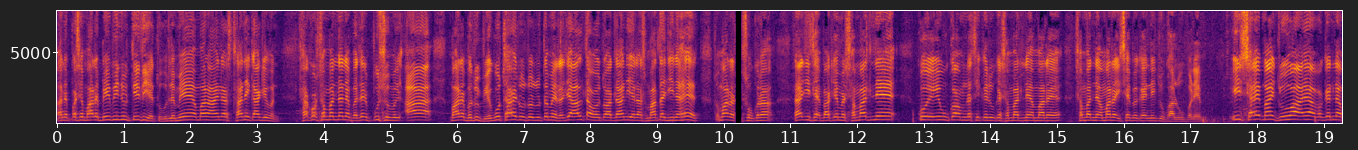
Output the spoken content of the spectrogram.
અને પછી મારે બેબીનું તીધી હતું. એટલે મેં અમારા અહીંના સ્થાનિક આગેવાન ઠાકોર સંબંધને બધાને પૂછ્યું આ મારે બધું ભેગું થાય તો જો તમે રજા હાલતા હોય તો આ દાંડિયા રાસ માતાજીના હે, તો મારા છોકરા રાજી થાય. બાકી અમે સમાજને કોઈ એવું કામ નથી કર્યું કે સમાજને અમારે, સમાજને અમારા હિસાબે કંઈ નીચું ઘાલવું પડે એમ. એ સાહેબ અહીં જોવા આવ્યા વગરના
